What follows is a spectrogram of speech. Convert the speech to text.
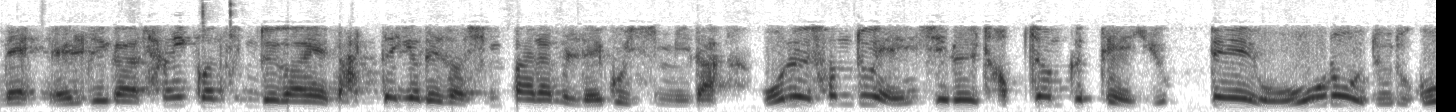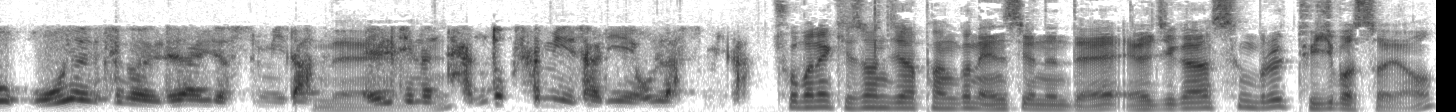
네, LG가 상위권 팀들과의 맞대결에서 신바람을 내고 있습니다. 오늘 선두 NC를 접전 끝에 6대 5로 누르고 5연승을 내달렸습니다. 네. LG는 단독 3위 자리에 올랐습니다. 초반에 기선제압한 건 NC였는데 LG가 승부를 뒤집었어요.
